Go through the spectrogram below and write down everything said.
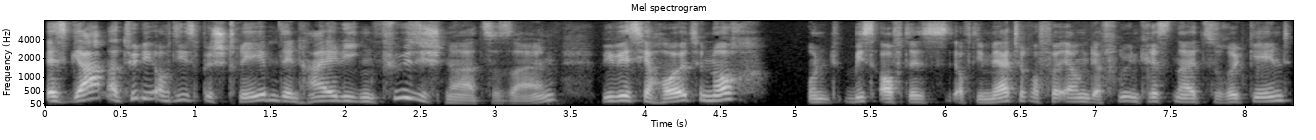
Es gab natürlich auch dieses Bestreben, den Heiligen physisch nahe zu sein, wie wir es ja heute noch und bis auf, das, auf die Märtyrerverehrung der frühen Christenheit zurückgehend,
